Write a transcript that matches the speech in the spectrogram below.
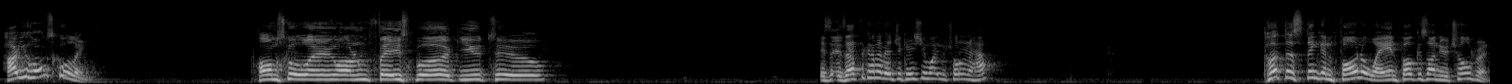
How are you homeschooling? Homeschooling on Facebook, YouTube. Is, is that the kind of education you want your children to have? Put the stinking phone away and focus on your children.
